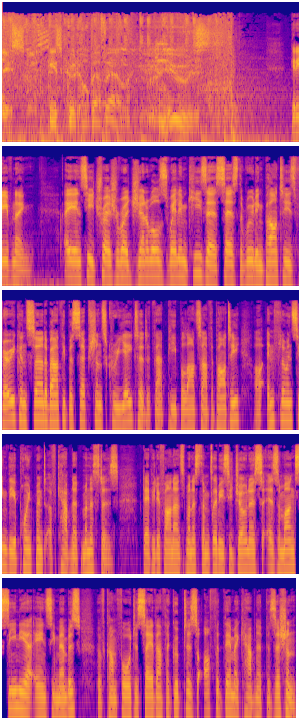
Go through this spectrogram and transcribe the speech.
This is Good Hope FM News. Good evening. ANC Treasurer General Zweli Mkhize says the ruling party is very concerned about the perceptions created that people outside the party are influencing the appointment of cabinet ministers. Deputy Finance Minister Mcebisi Jonas is among senior ANC members who have come forward to say that the Guptas offered them a cabinet position.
